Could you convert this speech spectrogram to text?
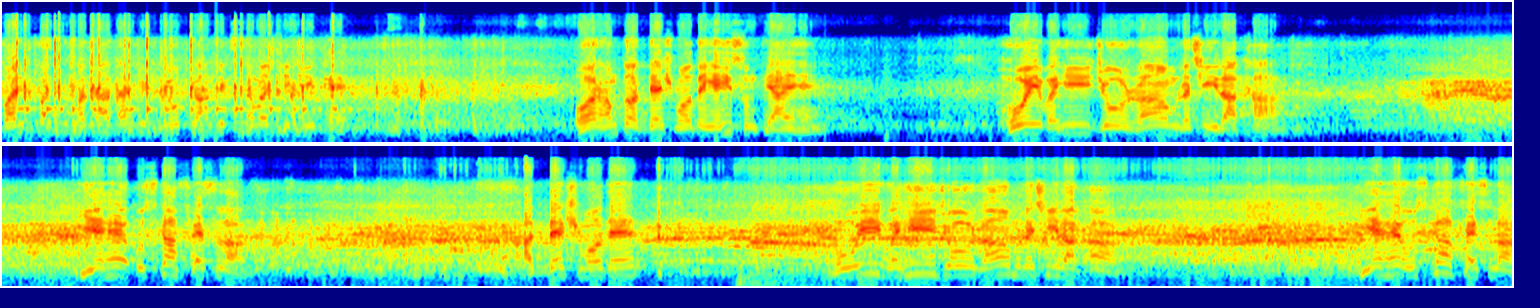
परिपक्व मतदाता की लोकतांत्रिक समझ की जीत है। और हम तो अध्यक्ष महोदय यही सुनते आए हैं। होए वही जो राम रची राखा। यह है उसका फैसला। अध्यक्ष महोदय होई वही जो राम रची राखा। यह है उसका फैसला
